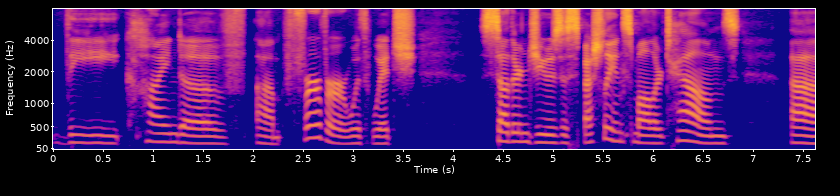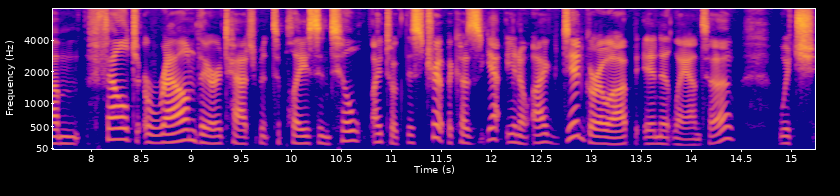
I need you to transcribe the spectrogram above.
the kind of um, fervor with which Southern Jews, especially in smaller towns, um, felt around their attachment to place until I took this trip. Because, yeah, you know, I did grow up in Atlanta, which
